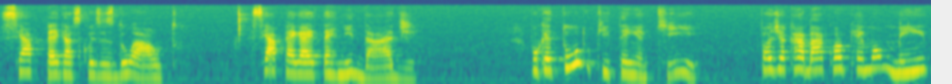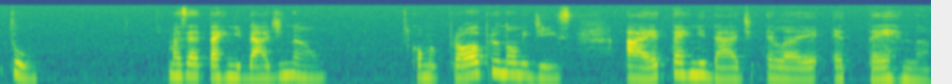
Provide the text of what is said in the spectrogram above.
Se apega às coisas do alto. Se apega à eternidade. Porque tudo que tem aqui pode acabar a qualquer momento. Mas a eternidade não. Como o próprio nome diz, a eternidade, ela é eterna.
